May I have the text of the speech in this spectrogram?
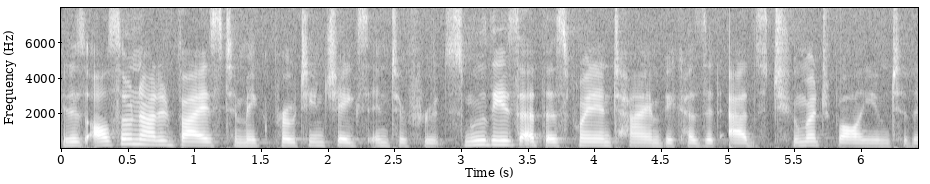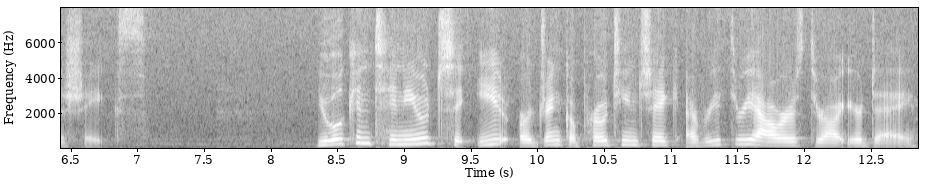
It is also not advised to make protein shakes into fruit smoothies at this point in time because it adds too much volume to the shakes. You will continue to eat or drink a protein shake every three hours throughout your day.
